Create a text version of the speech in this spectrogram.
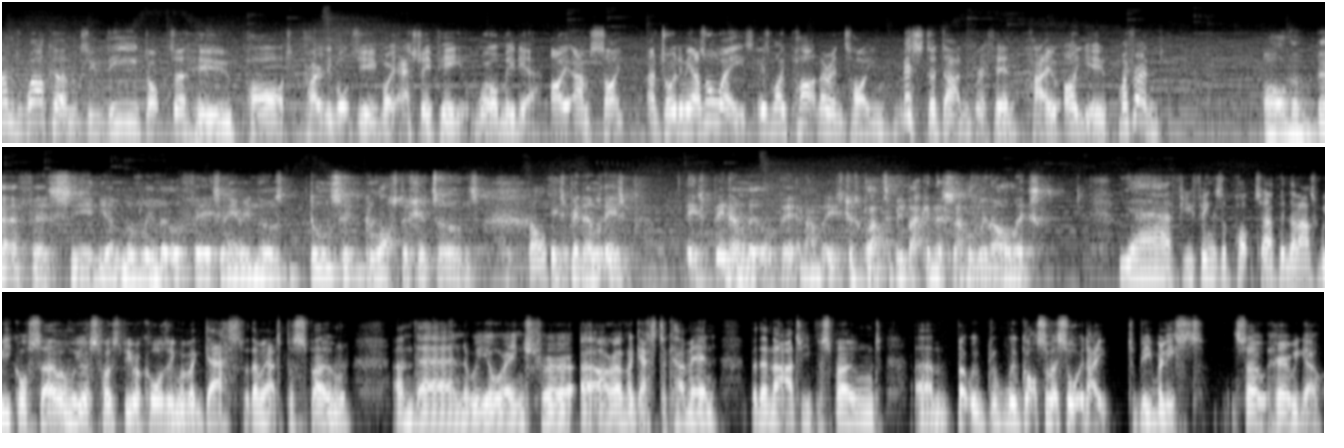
And welcome to the Doctor Who pod, proudly brought to you by SJP World Media. I am Cy, and joining me as always is my partner in time, Mr. Dan Griffin. How are you, my friend? All the better for seeing your lovely little face and hearing those dulcet Gloucestershire tones. Dulcet. It's been a it's it's been a little bit, and I'm it's just glad to be back in the saddle with all this. Yeah, a few things have popped up in the last week or so, and we were supposed to be recording with a guest, but then we had to postpone, and then we arranged for uh, our other guest to come in, but then that had to be postponed. Um, but we've we've got something sorted out to be released, so here we go.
